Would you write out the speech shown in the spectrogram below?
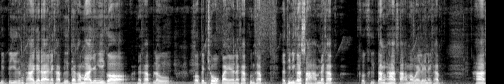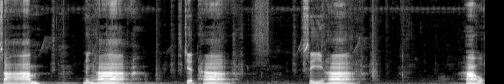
บิดไปอยู่ทางท้ายก็ได้นะครับ หรือถ้าเข้ามาอย่างนี้ก็นะครับเรา ก็เป็นโชคไปนะครับคุณครับ แล้วทีนี้ก็สามนะครับ ก็คือตั้งห้าสามเอาไว้เลยนะครับห้าสามหนึ่งห้าเจ็ดห้าสี่ห้าห้าหก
